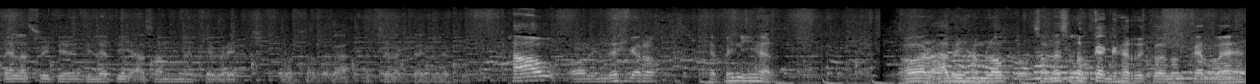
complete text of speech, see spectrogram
पहला स्वीट है, जिलेबी आसाम में फेवरेट और सबका अच्छा लगता है जिलेबी। खाओ और एंजॉय करो। हैप्पी न्यू ईयर और अभी हम लोग समझ लोग का घर को कर रहे हैं।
